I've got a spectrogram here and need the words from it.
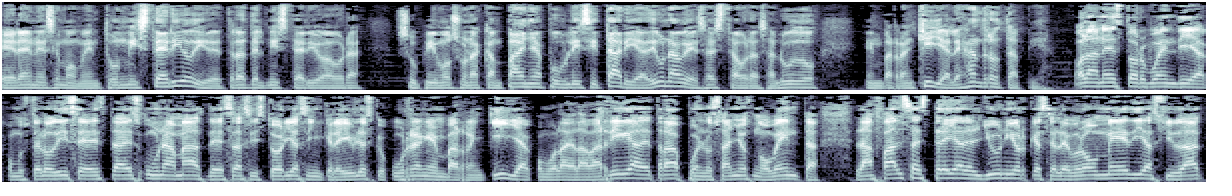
Era en ese momento un misterio y detrás del misterio ahora supimos una campaña publicitaria. De una vez a esta hora saludo en Barranquilla, Alejandro Tapia. Hola Néstor, buen día. Como usted lo dice, esta es una más de esas historias increíbles que ocurren en Barranquilla, como la de la barriga de trapo en los años 90, la falsa estrella del Junior que celebró media ciudad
